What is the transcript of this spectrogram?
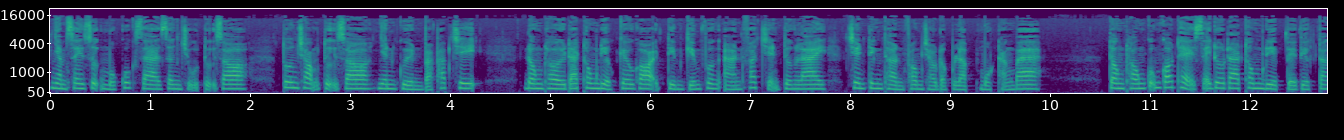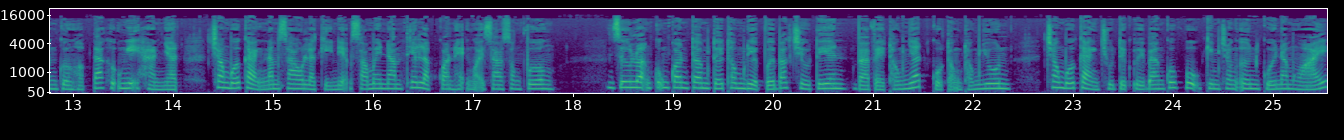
nhằm xây dựng một quốc gia dân chủ tự do, tôn trọng tự do, nhân quyền và pháp trị, đồng thời đã thông điệp kêu gọi tìm kiếm phương án phát triển tương lai trên tinh thần phong trào độc lập 1 tháng 3. Tổng thống cũng có thể sẽ đưa ra thông điệp về việc tăng cường hợp tác hữu nghị Hàn-Nhật trong bối cảnh năm sau là kỷ niệm 60 năm thiết lập quan hệ ngoại giao song phương. Dư luận cũng quan tâm tới thông điệp với Bắc Triều Tiên và về thống nhất của Tổng thống Yoon, trong bối cảnh Chủ tịch Ủy ban Quốc vụ Kim Jong-un cuối năm ngoái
